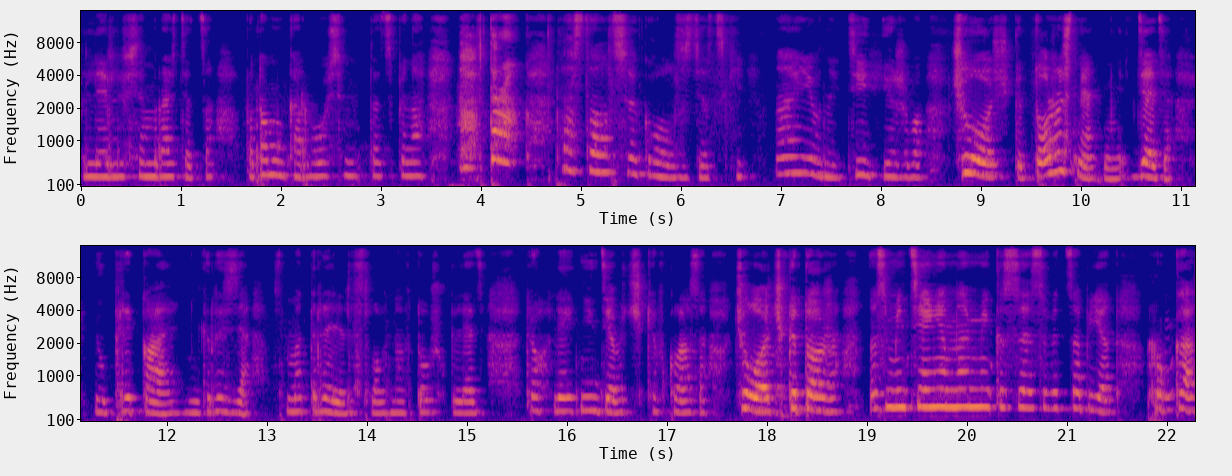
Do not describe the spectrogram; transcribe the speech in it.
велели всем раздеться, потом горбусин над спиной. Но вдруг раздался голос детский, наивный, тихий, живой. Чулочки тоже снять мне, дядя? И упрекая, не грызя, смотрели, словно в душу глядя. Трехлетние девочки в классе, чулочки тоже. Но смятением на миг свет бьет. Рука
